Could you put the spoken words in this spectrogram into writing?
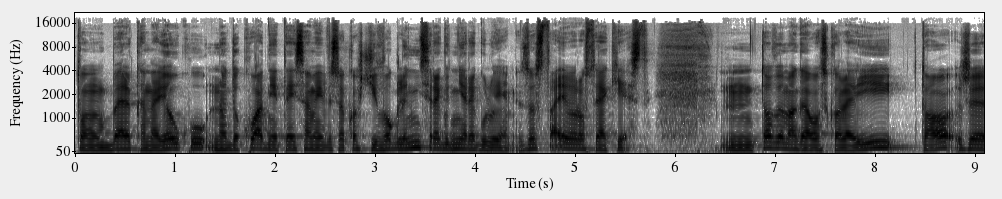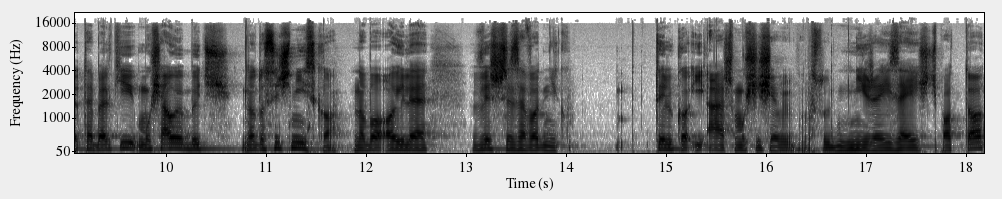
tą belkę na jołku na dokładnie tej samej wysokości. W ogóle nic nie regulujemy. Zostaje po prostu jak jest. Mm, to wymagało z kolei to, że te belki musiały być no, dosyć nisko, no bo o ile wyższy zawodnik tylko i aż musi się po prostu niżej zejść pod to,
